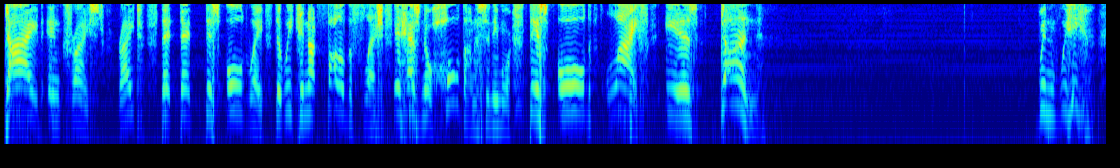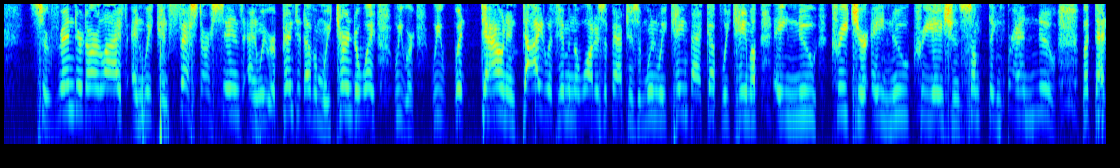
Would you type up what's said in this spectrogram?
died in Christ right? That, that this old way, that we cannot follow the flesh, it has no hold on us anymore. This old life is done. When we surrendered our life and we confessed our sins and we repented of them we turned away we were we went down and died with him in the waters of baptism when we came back up we came up a new creature a new creation something brand new but that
